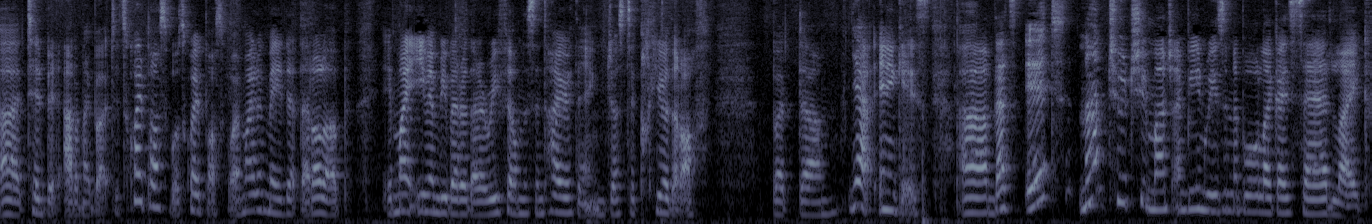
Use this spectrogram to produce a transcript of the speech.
uh, tidbit out of my butt. It's quite possible. It's quite possible. I might have made that, that all up. It might even be better that I refilm this entire thing just to clear that off. But um, yeah, any case, um, that's it. Not too too much. I'm being reasonable. Like I said, like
